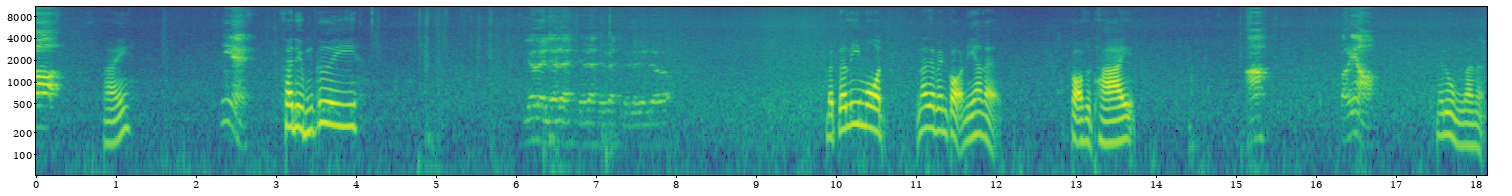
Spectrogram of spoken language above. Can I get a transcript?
ก็ไหน นี่ไงสะดึมกุยเร็วเลยเร็วเลยเร็วเลยเร็วเลยเร็วเลยเร็วเลยแบตเตอรี่หมด น่าจะเป็นเกาะเนี้ยแหละ เกาะสุดท้าย อะตอนนี้เหรอไม่รู้เหมือนกันอะ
